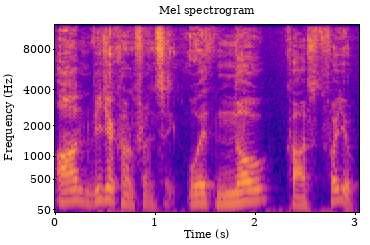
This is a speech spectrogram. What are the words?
on video conferencing with no cost for you.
